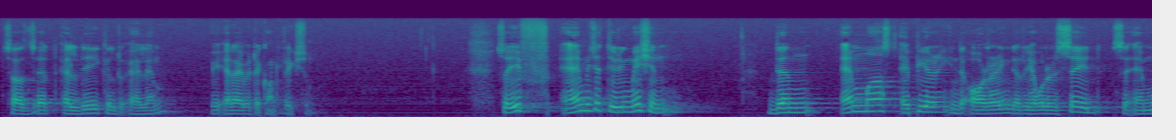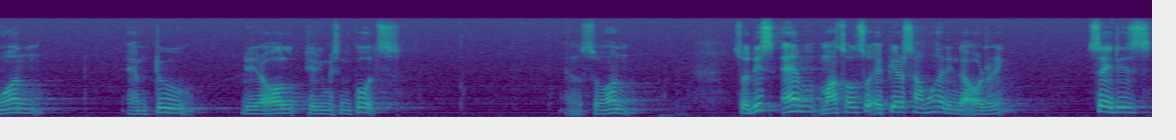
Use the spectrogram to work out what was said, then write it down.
such that LD equal to LM, we arrive at a contradiction. So, if M is a Turing machine, then M must appear in the ordering that we have already said. So, M 1 M 2 these are all Turing machine codes and so on. So, this M must also appear somewhere in the ordering say it is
